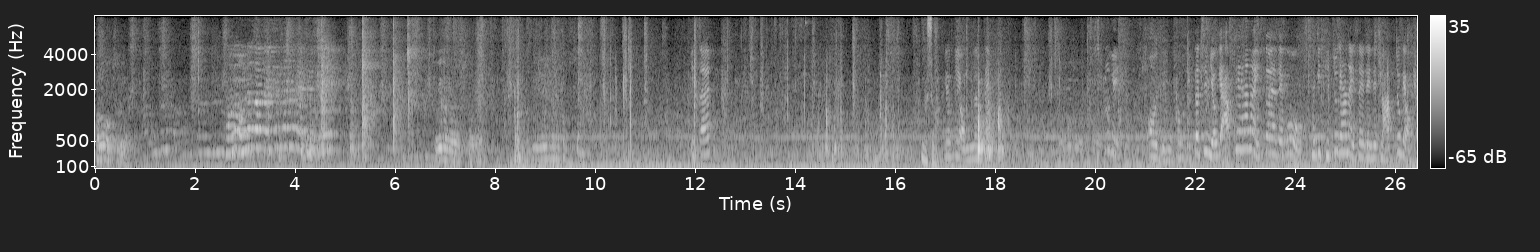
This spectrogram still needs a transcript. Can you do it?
번호가 없어 왜 번호 없는 것들 챙겨주세요, 주씨. 저기다 번호 없어 여기 없잖아 있어요? 무슨? 여기 없는데? 있어요. 어디? 그러니까 지금 여기 앞에 하나 있어야 되고 저기 뒤쪽에 하나 있어야 되는데 지금 앞쪽에 없어.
